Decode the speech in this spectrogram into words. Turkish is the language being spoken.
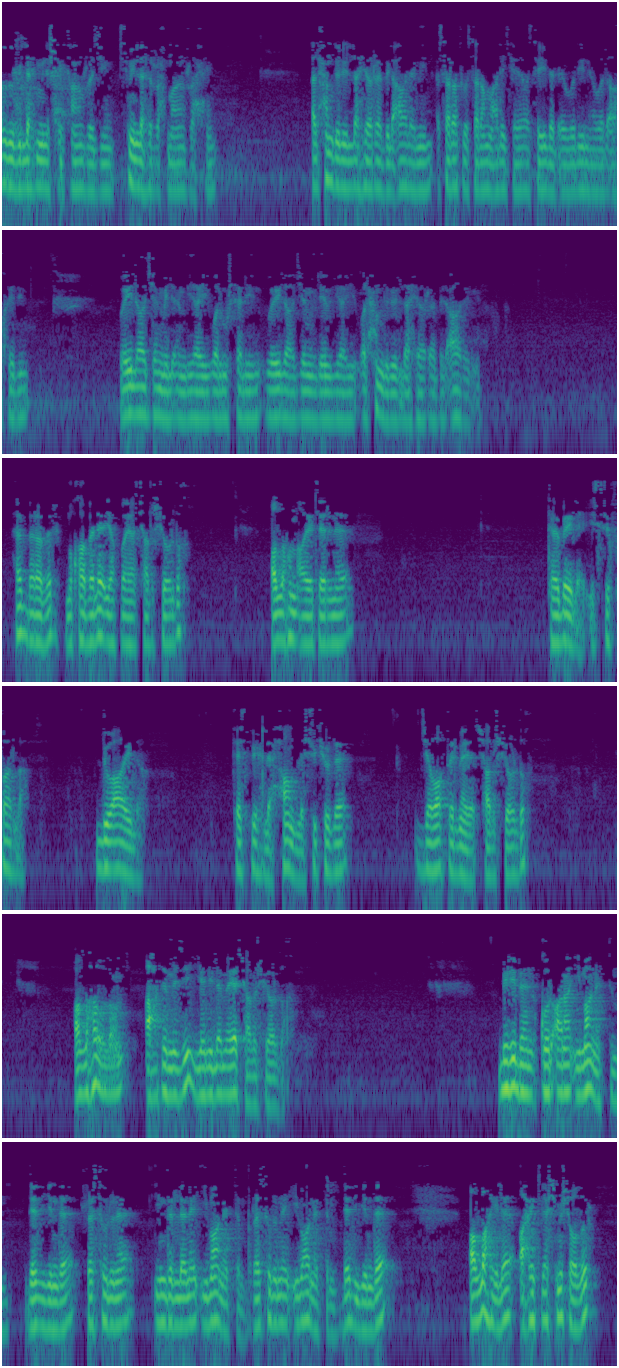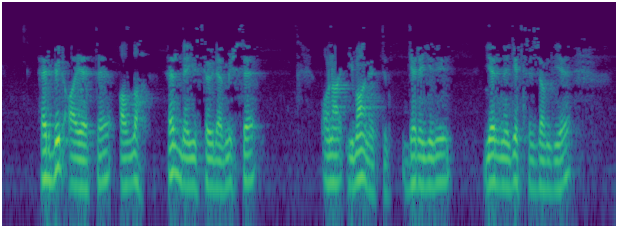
Euzu billahi mineşşeytanirracim. Bismillahirrahmanirrahim. Elhamdülillahi rabbil alamin. Essalatu vesselamu aleyke ya seyyidel evvelin ve'l ahirin. Ve ila cemil enbiya'i ve'l murselin ve ila cemil evliya'i ve'lhamdülillahi rabbil alamin. Hep beraber mukabele yapmaya çalışıyorduk. Allah'ın ayetlerine tevbeyle, istiğfarla, duayla, tesbihle, hamdle, şükürle cevap vermeye çalışıyorduk. Allah'a olan ahdimizi yenilemeye çalışıyorduk. Biri ben Kur'an'a iman ettim dediğinde, Resulüne indirilene iman ettim, Resulüne iman ettim dediğinde Allah ile ahitleşmiş olur. Her bir ayette Allah her neyi söylemişse ona iman ettim, gereğini yerine getireceğim diye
